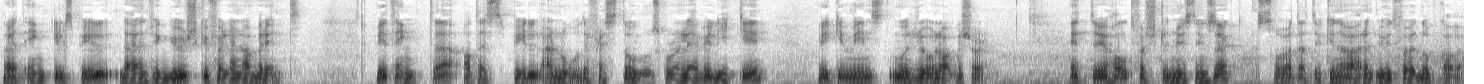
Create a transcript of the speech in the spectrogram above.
var et enkelt spill der en figur skulle følge en labyrint. Vi tenkte at et spill er noe de fleste ungdomsskoleelever liker, og ikke minst moro å lage sjøl. Etter vi holdt første undervisningsøkt, så vi at dette kunne være en utfordrende oppgave.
